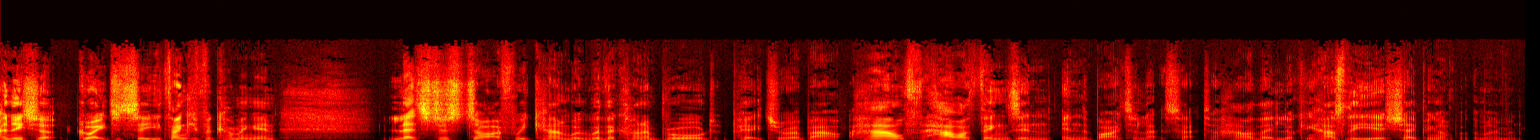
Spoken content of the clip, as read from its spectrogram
Aneisha, great to see you. Thank you for coming in. Let's just start, if we can, with, with a kind of broad picture about how how are things in, in the buy to let sector? How are they looking? How's the year shaping up at the moment?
